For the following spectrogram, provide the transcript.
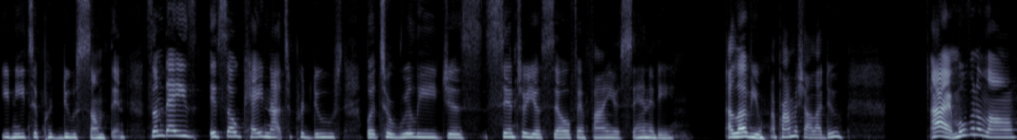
you need to produce something. Some days it's okay not to produce, but to really just center yourself and find your sanity. I love you. I promise y'all I do. All right, moving along.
